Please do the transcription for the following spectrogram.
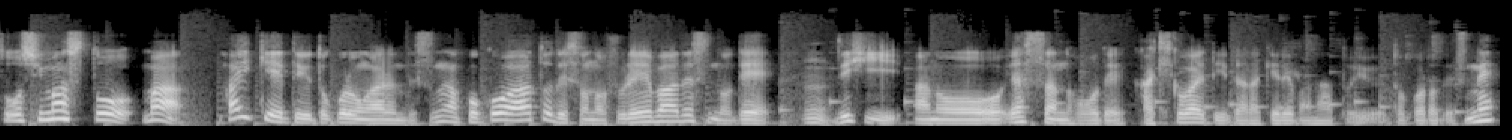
そうしますと、まあ、背景というところがあるんですが、ここは後でそのフレーバーですので、うんぜひ、あの、ヤスさんの方で書き加えていただければなというところですね。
